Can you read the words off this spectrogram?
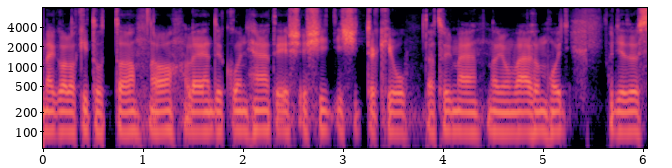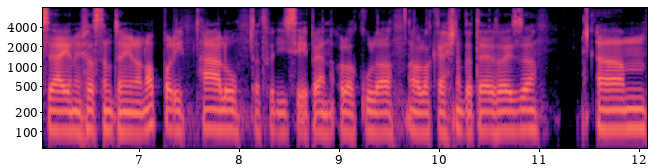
megalakította a leendő konyhát, és, és így, és így tök jó. Tehát, hogy már nagyon várom, hogy, hogy ez összeálljon, és aztán utána jön a nappali háló, tehát hogy így szépen alakul a, a lakásnak a tervrajza. Um,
